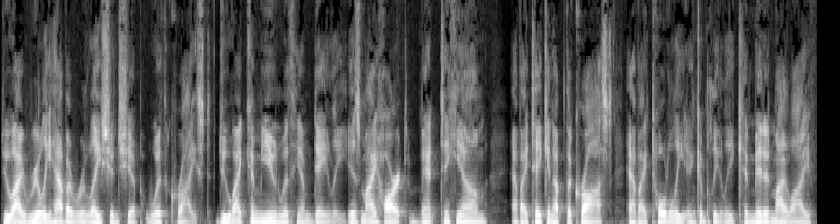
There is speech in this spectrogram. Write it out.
do I really have a relationship with Christ? Do I commune with Him daily? Is my heart bent to Him? Have I taken up the cross? Have I totally and completely committed my life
